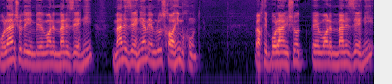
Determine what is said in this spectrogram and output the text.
بلند شده ایم به عنوان من ذهنی. من ذهنی هم امروز خواهیم خوند. وقتی بلند شد به عنوان من ذهنی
